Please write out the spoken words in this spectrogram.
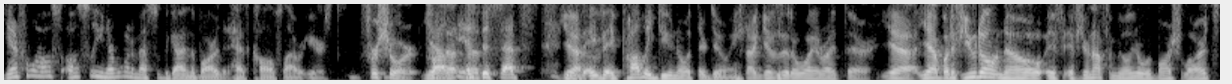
You never also, also you never want to mess with the guy in the bar that has cauliflower ears. For sure. Yeah, Probably- that, that's, that's yeah. They, they probably do know what they're doing. that gives it away right there. Yeah, yeah. But if you don't know, if if you're not familiar with martial arts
